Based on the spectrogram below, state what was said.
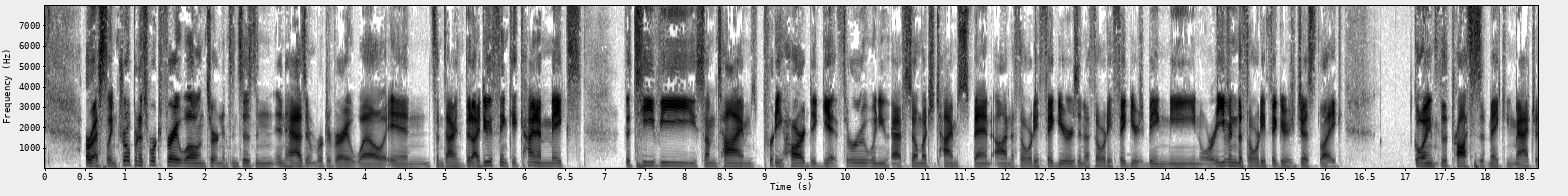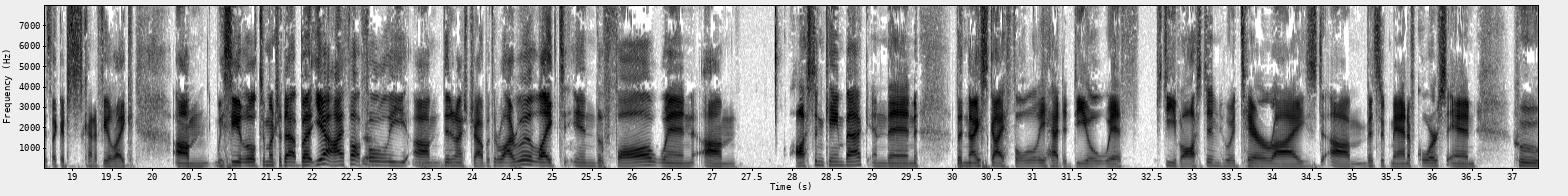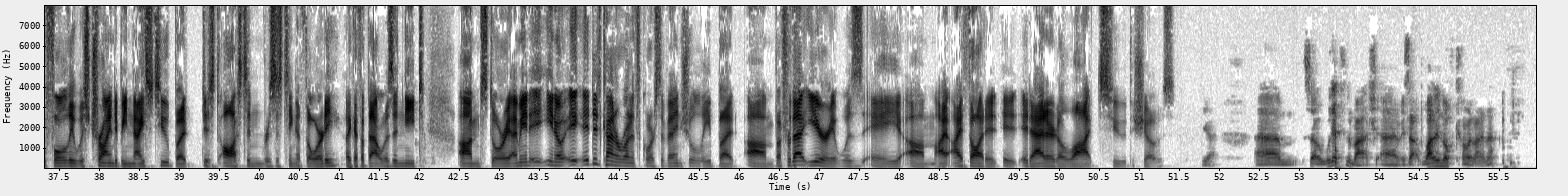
a wrestling trope and it's worked very well in certain instances and, and hasn't worked very well in sometimes. But I do think it kind of makes the TV sometimes pretty hard to get through when you have so much time spent on authority figures and authority figures being mean or even authority figures just like going through the process of making matches. Like I just kind of feel like um, we see a little too much of that. But yeah, I thought yeah. Foley um, did a nice job with the role. I really liked in the fall when um, Austin came back, and then the nice guy Foley had to deal with Steve Austin, who had terrorized um, Vince McMahon, of course, and who Foley was trying to be nice to, but just Austin resisting authority. Like I thought that was a neat um, story. I mean, it, you know, it, it did kind of run its course eventually, but um, but for that year, it was a. Um, I, I thought it, it, it added a lot to the shows. Yeah. Um, so we'll get to the match. Uh, is that Raleigh, North Carolina?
